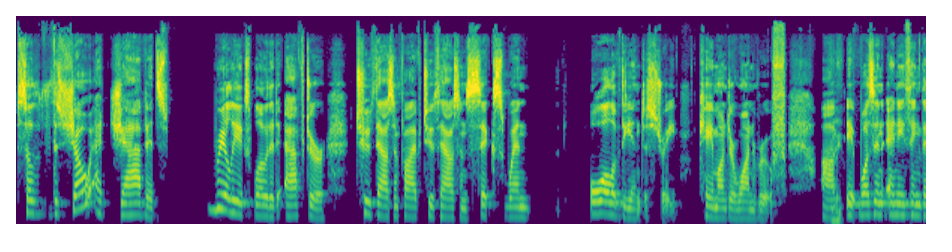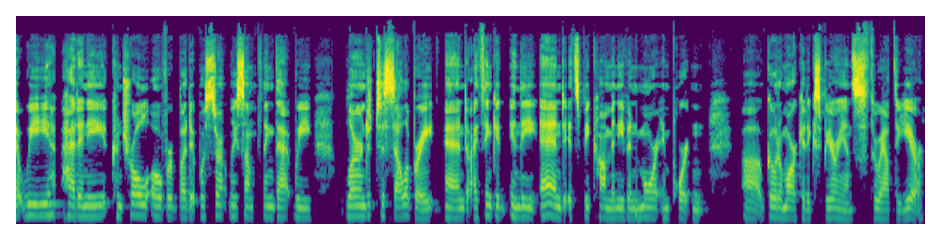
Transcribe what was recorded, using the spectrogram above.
so the show at Javits really exploded after 2005, 2006, when all of the industry came under one roof. Uh, right. It wasn't anything that we had any control over, but it was certainly something that we learned to celebrate. And I think in, in the end, it's become an even more important uh, go to market experience throughout the year.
